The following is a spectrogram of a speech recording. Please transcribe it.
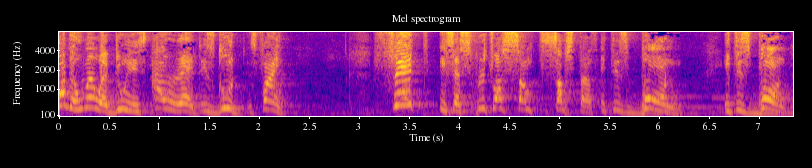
What the women were doing is, I read, it's good, it's fine. Faith is a spiritual substance, it is born. It is born.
